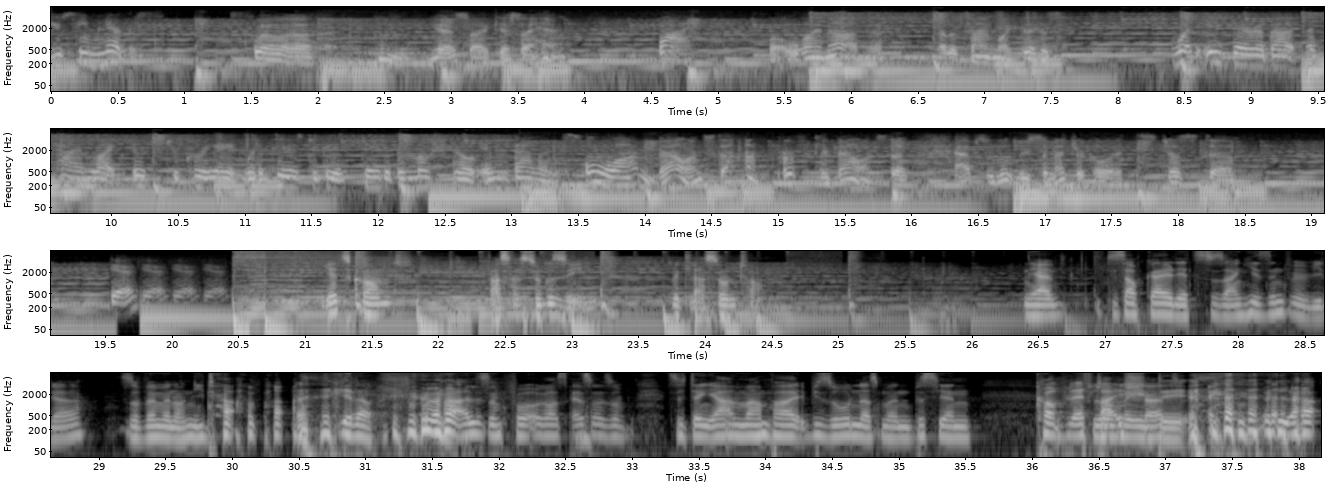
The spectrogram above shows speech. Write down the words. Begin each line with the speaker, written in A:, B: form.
A: You seem nervous.
B: Well, uh, hmm, yes, I guess I am.
A: Why?
B: Well, why not? Uh, at a time like this.
A: What is there about a time like this to create what appears to be a state of emotional imbalance?
B: Oh, I'm balanced. I'm perfectly balanced. Uh, absolutely symmetrical. It's just, uh...
A: Yes, yes, yes, yes.
C: Jetzt kommt Was hast du gesehen? mit Lasse und Tom. Ja, das ist auch geil, jetzt zu sagen, hier sind wir wieder. So, wenn wir noch nie da waren.
D: genau.
C: wenn man alles im Voraus erstmal so sich denkt, ja, wir machen ein paar Episoden, dass man ein bisschen
D: Komplett dumme
C: Fleisch hat.
D: Idee.
C: ja,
